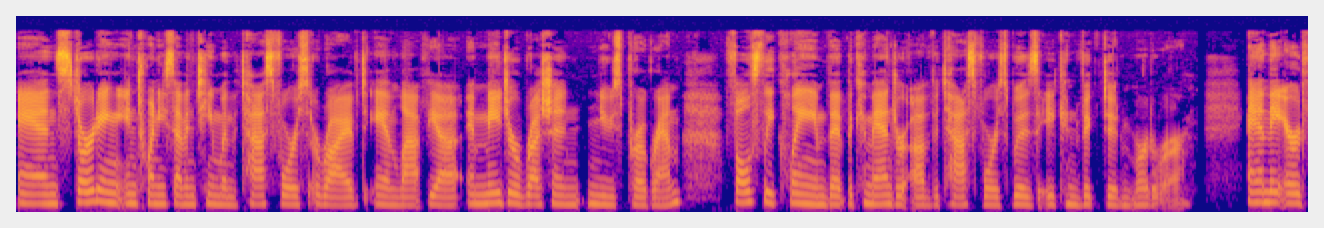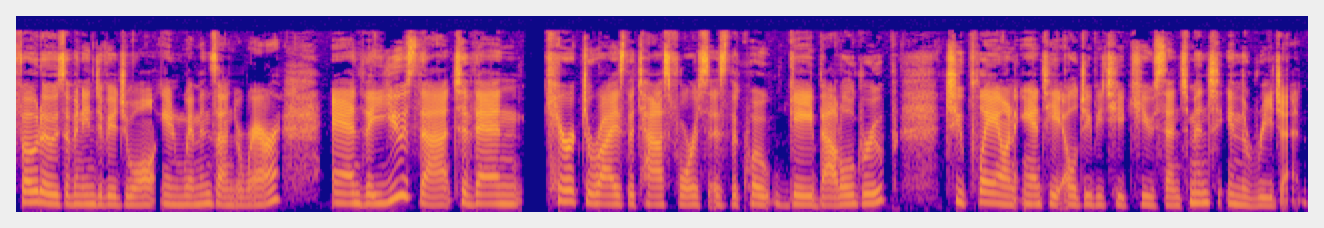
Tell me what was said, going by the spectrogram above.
And starting in 2017, when the task force arrived in Latvia, a major Russian news program falsely claimed that the commander of the task force was a convicted murderer. And they aired photos of an individual in women's underwear. And they used that to then characterize the task force as the quote gay battle group to play on anti LGBTQ sentiment in the region.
